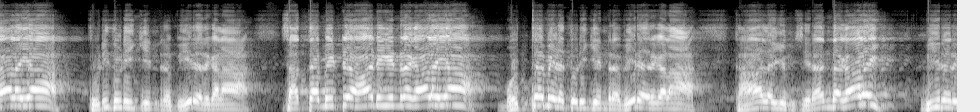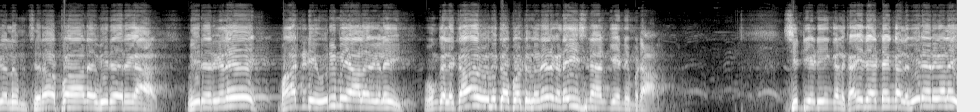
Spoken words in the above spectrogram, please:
காளையா துடி துடிக்கின்ற வீரர்களா. சத்தமிட்டு ஆடுகின்ற காளையா முத்தமிட துடிக்கின்ற வீரர்களா. காலையும் சிறந்த காலை வீரர்களும் சிறப்பான வீரர்கள். வீரர்களே மாட்டுடைய உரிமையாளர்களை உங்களுக்காக ஒதுக்கப்பட்டுள்ளனர் கடைசி நான்கே நிமிடம். சிட்டியடியுங்கள் கைதட்டுங்கள் வீரர்களை.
